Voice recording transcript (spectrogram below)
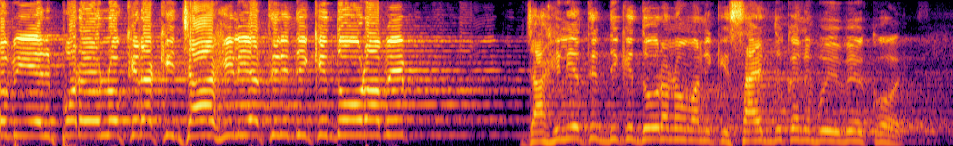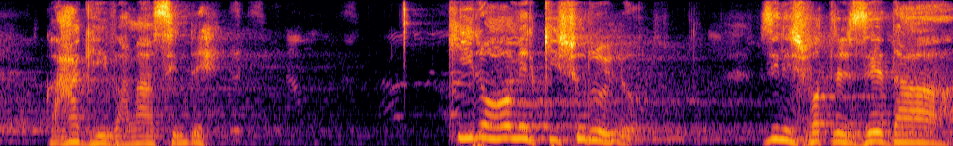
নবী এর পরেও লোকেরা কি জাহিলিয়াতের দিকে দৌড়াবে? জাহিলিয়াতের দিকে দৌড়ানো মানে কি? সাইড দোকানে বয়ে বয়ে কয় আগি ভালা আছেন রে। কি রকমের কি শুরু হইল? জিনিসপত্রের যে আহ,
